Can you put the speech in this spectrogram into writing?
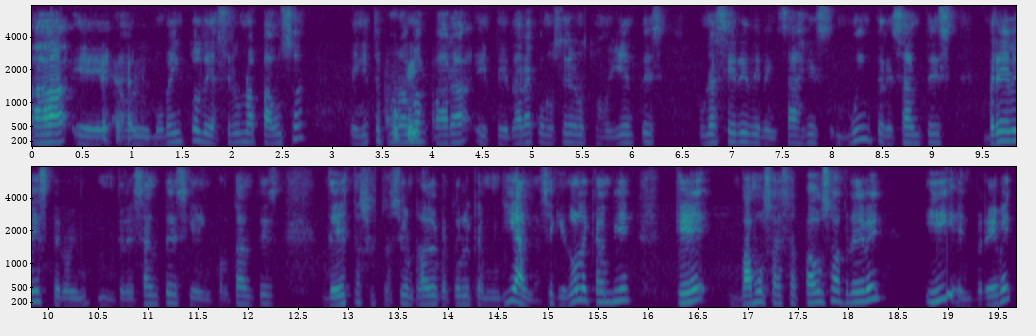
a, eh, al momento de hacer una pausa en este programa para este, dar a conocer a nuestros oyentes una serie de mensajes muy interesantes, breves, pero interesantes e importantes de esta situación Radio Católica Mundial. Así que no le cambie que vamos a esa pausa breve y en breve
